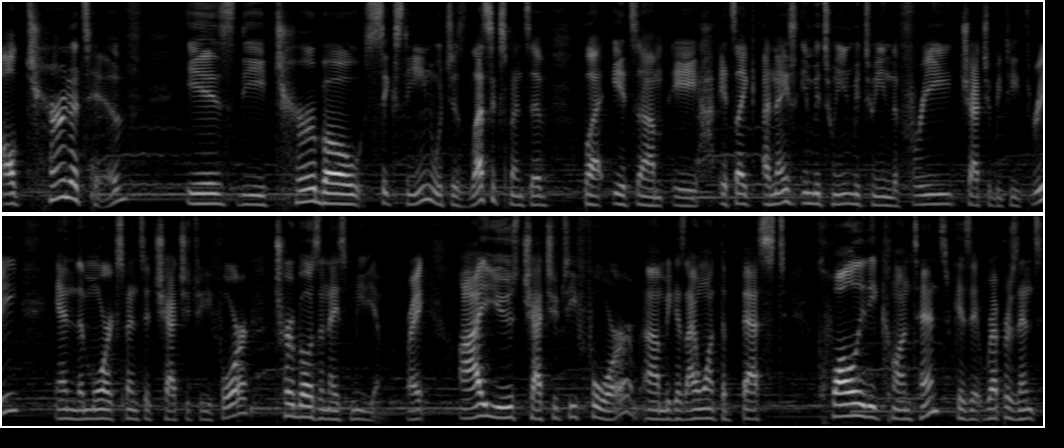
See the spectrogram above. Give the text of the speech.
alternative is the Turbo 16, which is less expensive, but it's um a it's like a nice in between between the free ChatGPT 3 and the more expensive ChatGPT 4. Turbo is a nice medium right? I use ChatGPT 4 um, because I want the best quality content because it represents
